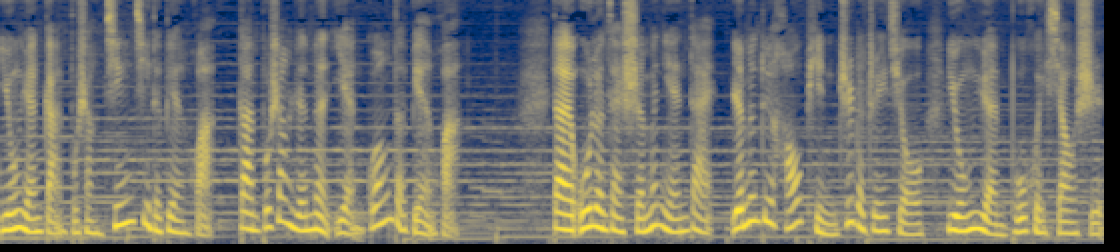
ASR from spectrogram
永远赶不上经济的变化，赶不上人们眼光的变化。但无论在什么年代，人们对好品质的追求永远不会消失。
